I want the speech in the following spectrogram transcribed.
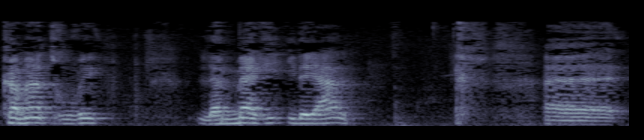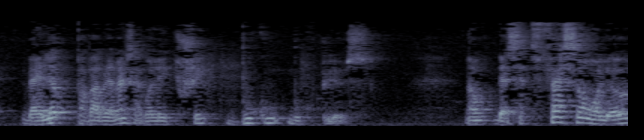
comment trouver le mari idéal, euh, ben là, probablement, ça va les toucher beaucoup, beaucoup plus. Donc, de cette façon-là,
